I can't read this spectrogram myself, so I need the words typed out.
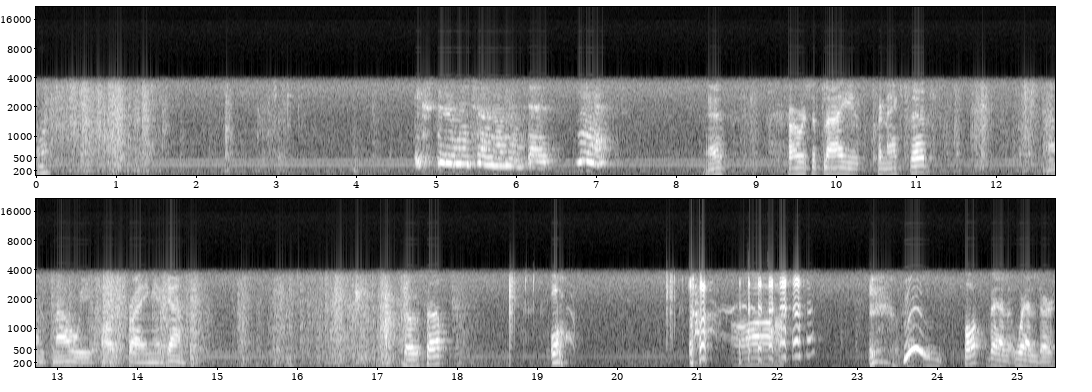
Ja. Experimental element says, yes. Yes, power supply is connected. And now we are trying again. Close up. Åh! Ah. Woo! Spot wel- welder.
